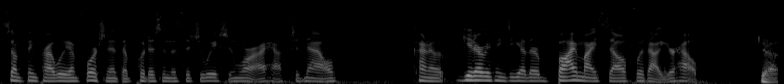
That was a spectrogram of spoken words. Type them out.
something probably unfortunate that put us in the situation where I have to now kind of get everything together by myself without your help. Yeah,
